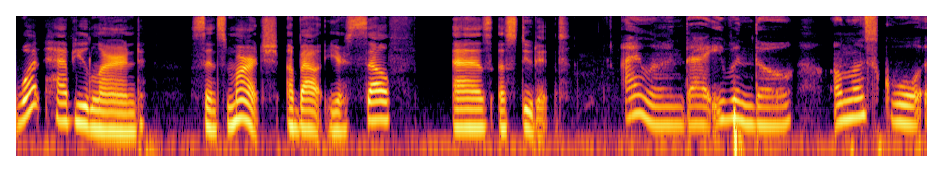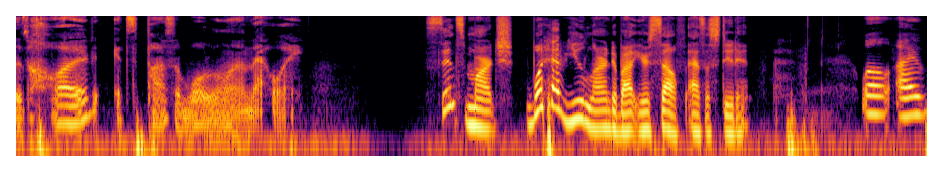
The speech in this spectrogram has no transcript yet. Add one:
What have you learned since March about yourself as a student? I learned that even though online school is hard, it's possible to learn that way. Since March, what have you learned about yourself as a student? Well, I've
